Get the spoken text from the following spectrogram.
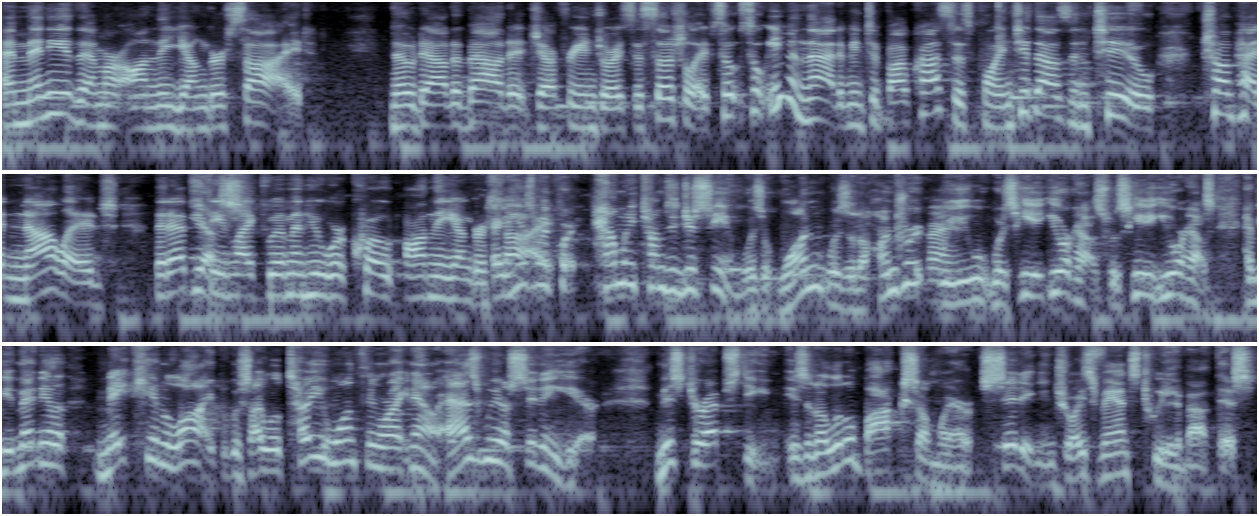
And many of them are on the younger side. No doubt about it. Jeffrey enjoys his social life. So, so even that, I mean, to Bob Costa's point, in 2002, Trump had knowledge that Epstein Yes. liked women who were, quote, on the younger And here's my side. question: How many times did you see him? Was it one? Was it a hundred? Right. Was he at your house? Was he at your house? Have you met any other? Make him lie, because I will tell you one thing right now. As we are sitting here, Mr. Epstein is in a little box somewhere, sitting, and Joyce Vance tweeted about this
